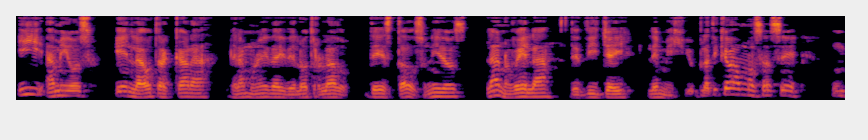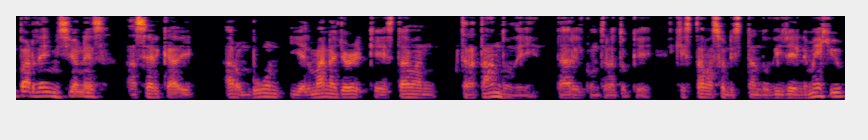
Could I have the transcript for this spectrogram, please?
Y amigos, en la otra cara de la moneda y del otro lado de Estados Unidos, la novela de DJ LeMahieu. Platicábamos hace un par de emisiones acerca de Aaron Boone y el manager que estaban tratando de dar el contrato que, estaba solicitando DJ LeMahieu.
